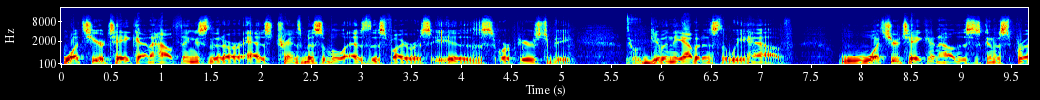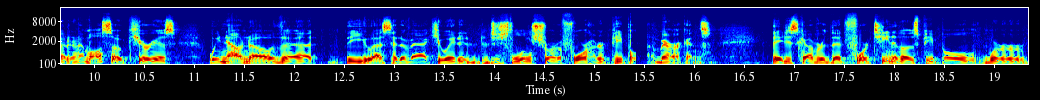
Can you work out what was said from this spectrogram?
what's your take on how things that are as transmissible as this virus is or appears to be, given the evidence that we have? What's your take on how this is going to spread? And I'm also curious, we now know that the U.S. had evacuated just a little short of 400 people, Americans. They discovered that 14 of those people were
